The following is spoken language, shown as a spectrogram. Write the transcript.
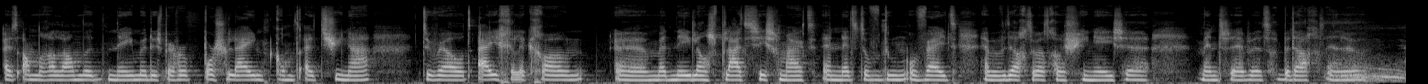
uit andere landen nemen. Dus bijvoorbeeld porselein komt uit China, terwijl het eigenlijk gewoon uh, met Nederlandse plaatjes is gemaakt. En net of doen of wij het hebben bedacht, wat gewoon Chinese mensen hebben het bedacht en zo.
